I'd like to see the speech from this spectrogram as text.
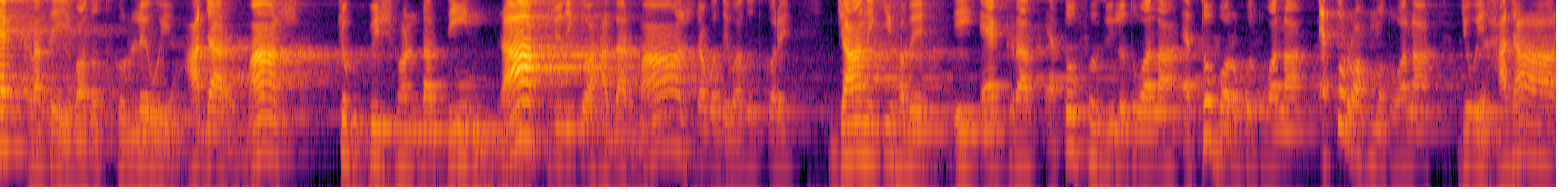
এক রাতে ইবাদত করলে ওই হাজার মাস চব্বিশ ঘণ্টা দিন রাত যদি কেউ হাজার মাস যাবৎ ইবাদত করে, জানে কি হবে? এই এক রাত এত ফজিলতওয়ালা, এত বরকতওয়ালা, এত রহমতওয়ালা যে ওই হাজার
